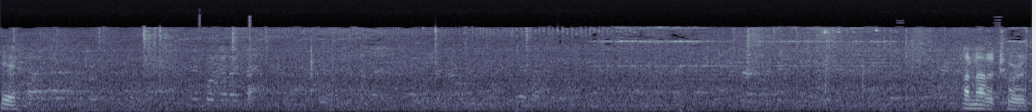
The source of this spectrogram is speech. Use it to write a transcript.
Here. I'm not a tourist.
